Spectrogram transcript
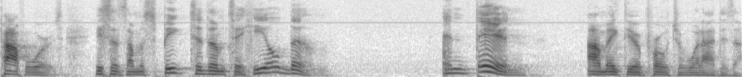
powerful words. He says, I'm going to speak to them to heal them. And then I'll make the approach of what I desire.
